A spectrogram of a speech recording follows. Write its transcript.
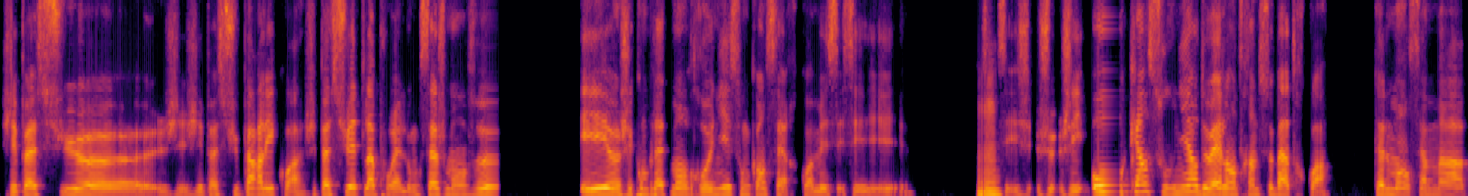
j'ai pas su euh, j'ai pas su parler quoi, j'ai pas su être là pour elle, donc ça je m'en veux et euh, j'ai complètement renié son cancer quoi, mais c'est Mm. je- j'ai aucun souvenir de elle en train de se battre quoi. tellement ça m'a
